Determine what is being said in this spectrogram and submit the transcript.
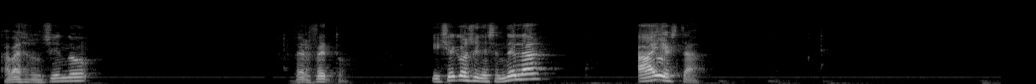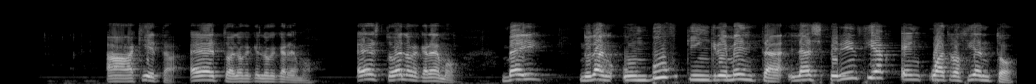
A ver, se siendo. Perfecto. Y si consigue encenderla, ahí está. Aquí está. Esto es lo que, queremos. Esto es lo que queremos. ¿Veis? Nos dan un buff que incrementa la experiencia en 400.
